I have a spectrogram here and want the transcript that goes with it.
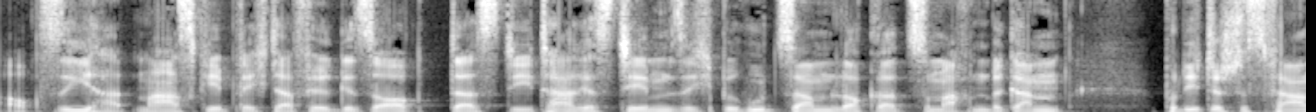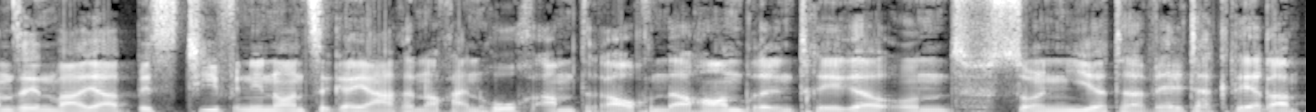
Auch sie hat maßgeblich dafür gesorgt, dass die Tagesthemen sich behutsam locker zu machen begannen. Politisches Fernsehen war ja bis tief in die 90er Jahre noch ein Hochamt rauchender Hornbrillenträger und soignierter Welterklärer.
